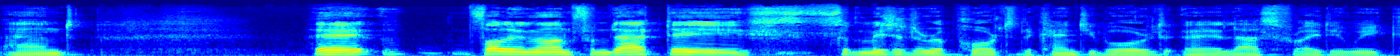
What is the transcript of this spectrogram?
And uh, following on from that, they submitted a report to the county board uh, last Friday week.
